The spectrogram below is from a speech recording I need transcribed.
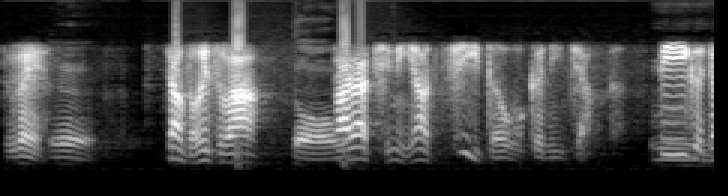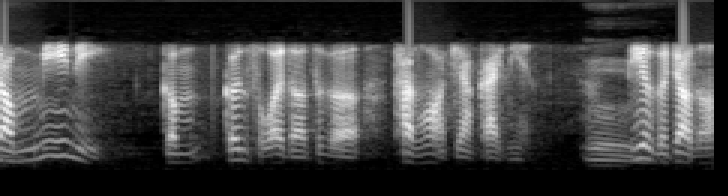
对不对？嗯，这样懂意思吧？懂，大家，请你要记得我跟你讲的，嗯。第一个叫 mini，跟跟所谓的这个碳化镓概念，嗯。第二个叫做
